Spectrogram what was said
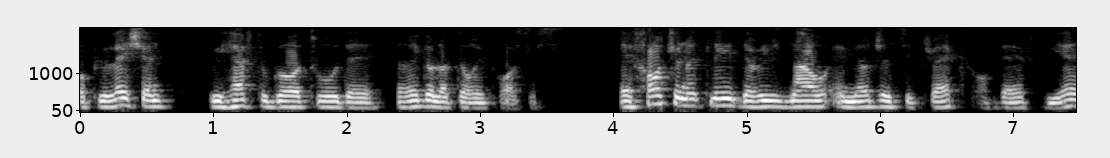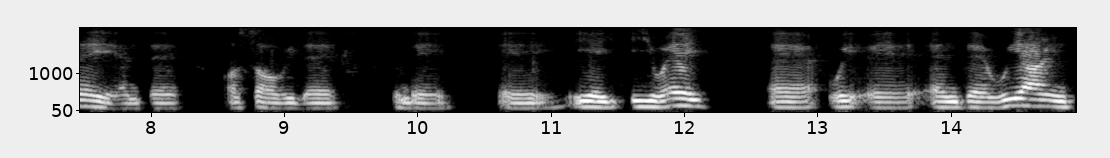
population, we have to go through the regulatory process. Uh, fortunately, there is now emergency track of the FDA and uh, also with the, the EUA, uh, we, uh, and uh, we, are in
